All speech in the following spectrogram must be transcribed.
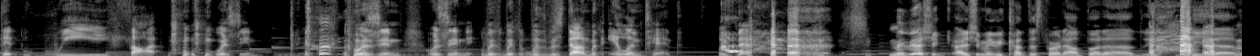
that we thought was in was in was in with with, with was done with ill intent. Maybe I should I should maybe cut this part out, but uh the the uh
